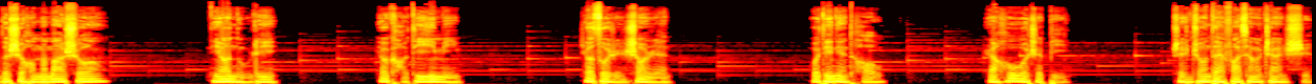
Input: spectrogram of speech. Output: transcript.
的时候，妈妈说：“你要努力，要考第一名，要做人上人。”我点点头，然后握着笔，整装待发，像个战士，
